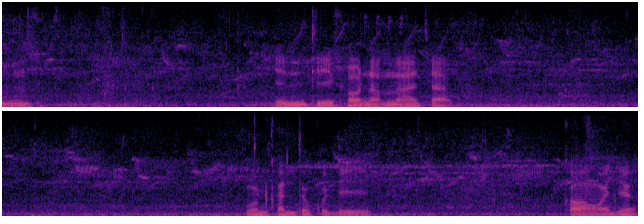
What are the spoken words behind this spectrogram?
ป็นหินที่เขานำมาจากมณคันตุกุดีกองไว้เยอะ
